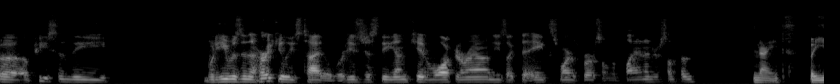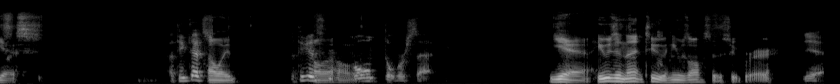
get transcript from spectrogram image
uh, a piece of the, when he was in the Hercules title, where he's just the young kid walking around. He's like the eighth smartest person on the planet or something. Ninth, but yes. I think that's Oh wait, I think that's oh, the hold on. old Thor set. yeah, he was in that too, and he was also super rare. Yeah,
